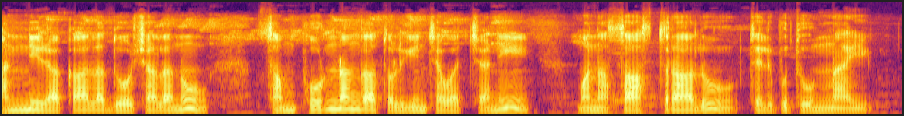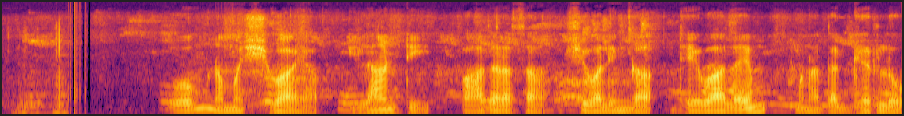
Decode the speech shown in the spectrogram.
అన్ని రకాల దోషాలను సంపూర్ణంగా తొలగించవచ్చని మన శాస్త్రాలు తెలుపుతున్నాయి ఓం నమ శివాయ. ఇలాంటి పాదరస శివలింగ దేవాలయం మన దగ్గరలో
